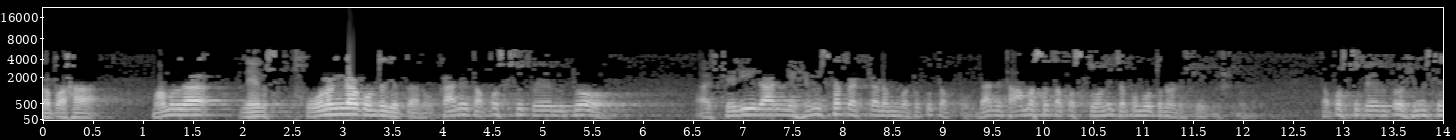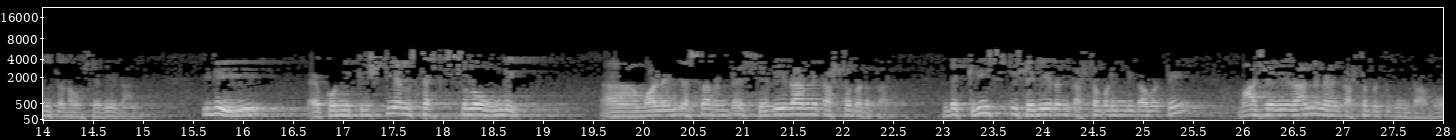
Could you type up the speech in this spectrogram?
తపహ మామూలుగా నేను స్థూలంగా కొంత చెప్పాను. కానీ తపస్సు పేరుతో శరీరాన్ని హింస పెట్టడం మటుకు తప్పు. దాన్ని తామస తపస్సు అని చెప్పబోతున్నాడు శ్రీకృష్ణుడు. తపస్సు పేరుతో హింసించడం శరీరాన్ని. ఇది కొన్ని క్రిస్టియన్ సెక్ట్స్లో ఉంది. వాళ్ళు ఏం చేస్తారంటే శరీరాన్ని కష్టపెడతారు. అంటే క్రీస్తు శరీరం కష్టపడింది కాబట్టి మా శరీరాన్ని మేము కష్టపెట్టుకుంటాము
